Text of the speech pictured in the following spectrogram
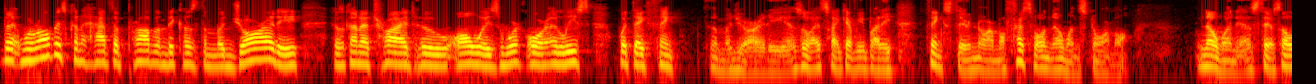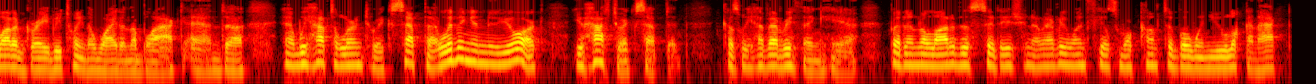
but we're always going to have the problem because the majority is going to try to always work, or at least what they think the majority is. Well, it's like everybody thinks they're normal. First of all, no one's normal. No one is. There's a lot of gray between the white and the black, and uh, and we have to learn to accept that. Living in New York, you have to accept it because we have everything here. But in a lot of the cities, you know, everyone feels more comfortable when you look and act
